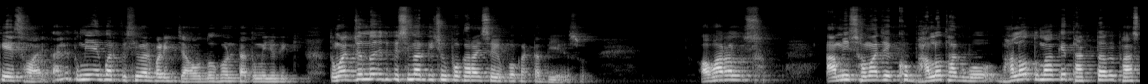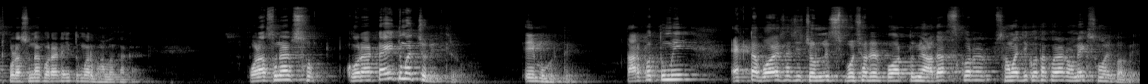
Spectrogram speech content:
কেস হয়, তাহলে তুমি একবার পিসিমার বাড়ি যাও। দু ঘণ্টা তুমি যদি তোমার জন্য যদি পিসিমার কিছু উপকার হয়, সেই উপকারটা দিয়ে এসো। ওভারঅল আমি সমাজে খুব ভালো থাকব। ভালো তোমাকে থাকতে হবে ফার্স্ট পড়াশোনা করাটাই তোমার ভালো থাকা। পড়াশোনার করাটাই তোমার চরিত্র এই মুহূর্তে। তারপর তুমি একটা বয়স আছে চল্লিশ বছরের পর তুমি আদার্স করার, সামাজিকতা করার অনেক সময় পাবে।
